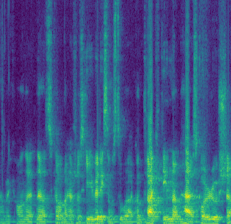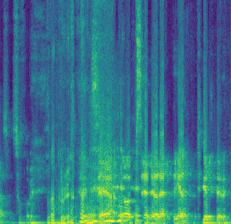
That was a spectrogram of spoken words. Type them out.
amerikaner ett nötskal. De kanske skriver liksom stora kontrakt innan. Här ska du ruscha, så får du, så får du säga upp sina rättigheter till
